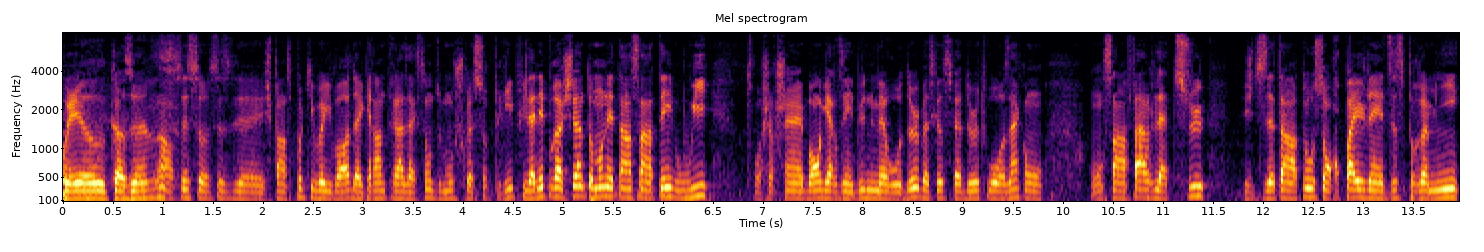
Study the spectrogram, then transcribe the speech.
Will, Cousins. Non, c'est ça. je pense pas qu'il va y avoir de grandes transactions. Du moins, je serais surpris. Puis l'année prochaine, tout le monde est en santé. Oui, tu vas chercher un bon gardien de but numéro 2 parce que ça fait 2-3 ans qu'on on, s'enfarge là-dessus. Je disais tantôt, si on repêche l'indice premier,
